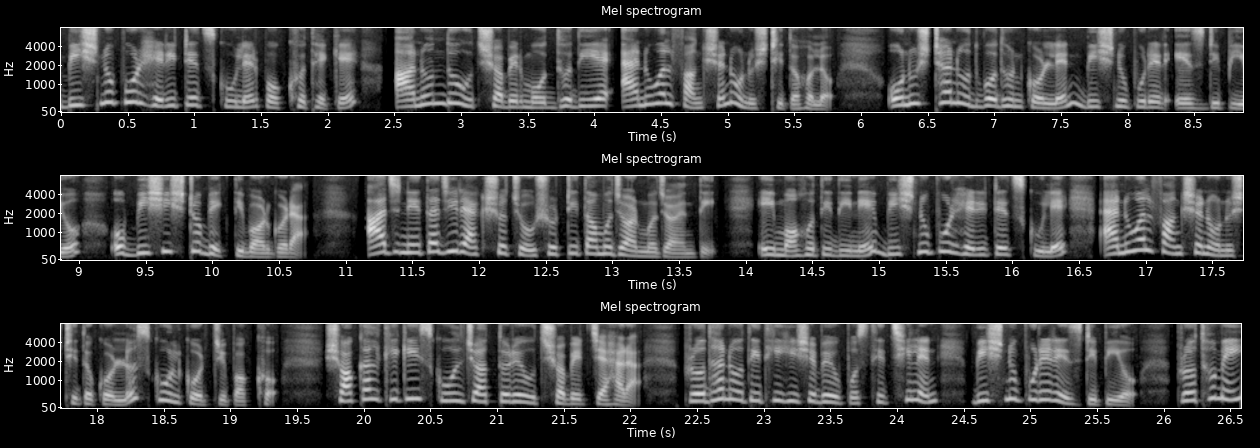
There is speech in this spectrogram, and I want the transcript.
বিষ্ণুপুর হেরিটেজ স্কুলের পক্ষ থেকে আনন্দ উৎসবের মধ্য দিয়ে অ্যানুয়াল ফাংশন অনুষ্ঠিত হল। অনুষ্ঠান উদ্বোধন করলেন বিষ্ণুপুরের এসডিপিও ও বিশিষ্ট ব্যক্তিবর্গরা। আজ নেতাজির একশো চৌষট্টিতম জন্মজয়ন্তী। এই মহতি দিনে বিষ্ণুপুর হেরিটেজ স্কুলে অ্যানুয়াল ফাংশন অনুষ্ঠিত করল স্কুল কর্তৃপক্ষ। সকাল থেকেই স্কুল চত্বরে উৎসবের চেহারা। প্রধান অতিথি হিসেবে উপস্থিত ছিলেন বিষ্ণুপুরের এসডিপিও। প্রথমেই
